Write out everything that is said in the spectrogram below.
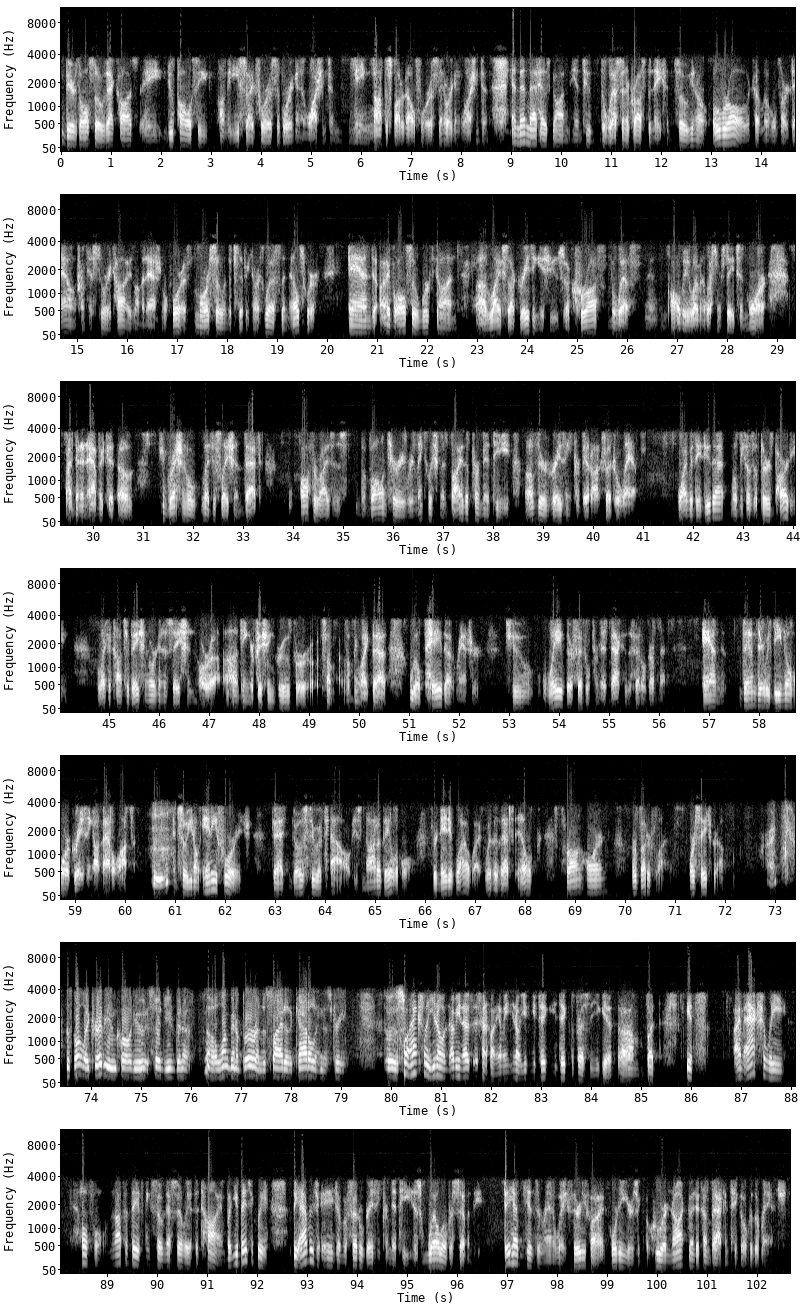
There's also that caused a new policy on the east side forests of Oregon and Washington, meaning not the spotted owl forest in Oregon and Washington. And then that has gone into the west and across the nation. So, you know, overall, the cut levels are down from historic highs on the national forest, more so in the Pacific Northwest than elsewhere. And I've also worked on uh, livestock grazing issues across the West and all the 11 western states and more. I've been an advocate of congressional legislation that authorizes the voluntary relinquishment by the permittee of their grazing permit on federal lands. Why would they do that? Well, because a third party like a conservation organization or a, a hunting or fishing group or some, something like that will pay that rancher to waive their federal permit back to the federal government. And then there would be no more grazing on that allotment. Mm-hmm. And so, you know, any forage that goes through a cow is not available for native wildlife, whether that's elk, pronghorn, or butterflies, or sage grouse. Right. The Salt Lake Tribune called you, said you'd been a uh, long been a burr in the side of the cattle industry. Was... Well, actually, you know, I mean, that's, it's kind of funny. I mean, you know, you, you take you take the press that you get, um, but it's I'm actually helpful. Not that they think so necessarily at the time, but you basically, the average age of a federal grazing permittee is well over 70. They have kids that ran away 35, 40 years ago who are not going to come back and take over the ranch.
